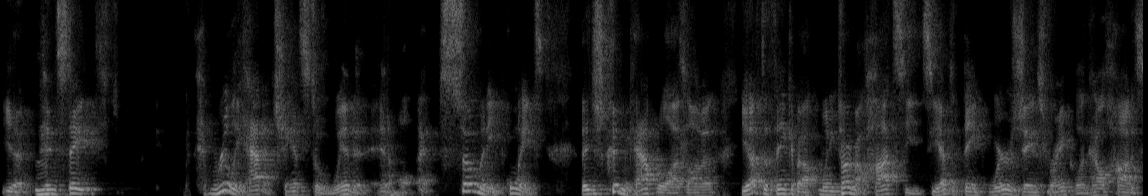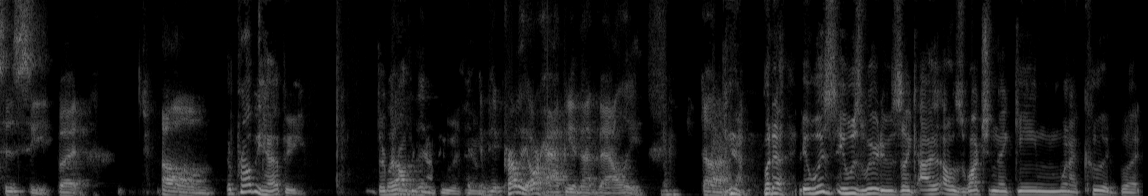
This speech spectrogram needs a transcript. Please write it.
You know, mm-hmm. Penn State really had a chance to win it at, at so many points. They just couldn't capitalize on it. You have to think about when you talk about hot seats, you have to think where's James Franklin? How hot is his seat? But um, they're probably happy. They're well, probably happy with him. They probably are happy in that valley. Uh, yeah, but uh, it was it was weird. It was like I, I was watching that game when I could, but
